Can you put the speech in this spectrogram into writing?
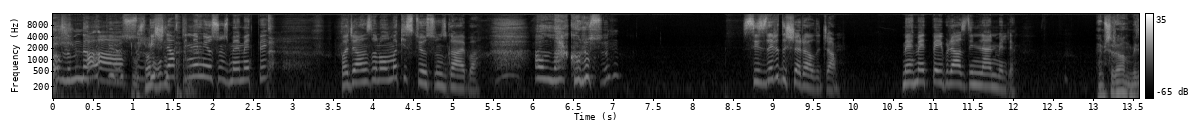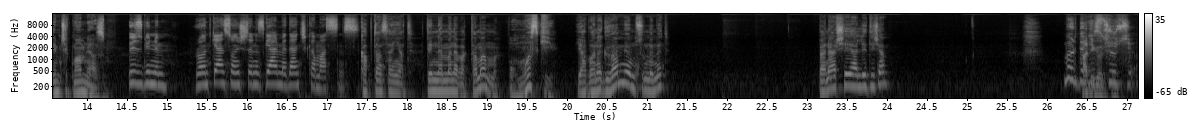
Oğlum ne yapıyorsun? Hiç laf dinlemiyorsunuz Mehmet Bey. Bacağınızdan olmak istiyorsunuz galiba. Allah korusun. Sizleri dışarı alacağım. Mehmet Bey biraz dinlenmeli. Hemşire hanım benim çıkmam lazım. Üzgünüm. Röntgen sonuçlarınız gelmeden çıkamazsınız. Kaptan sen yat. Dinlenmene bak tamam mı? Olmaz ki. Ya bana güvenmiyor musun Mehmet? Ben her şeyi halledeceğim. Buradayız Hadi görüşürüz. çocuğum.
